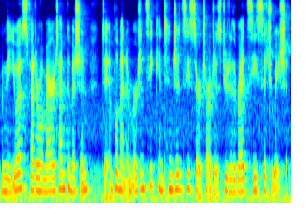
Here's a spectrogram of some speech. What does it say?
from the U.S. Federal Maritime Commission to implement emergency contingency surcharges due to the Red Sea situation.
